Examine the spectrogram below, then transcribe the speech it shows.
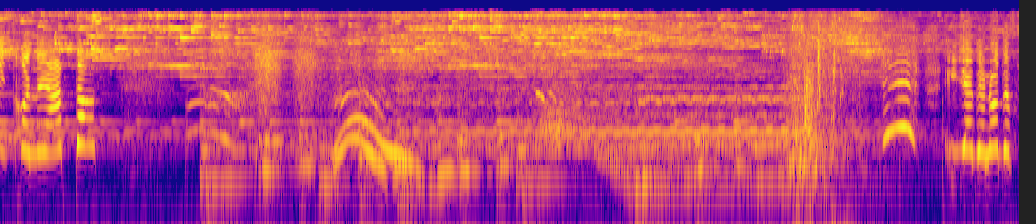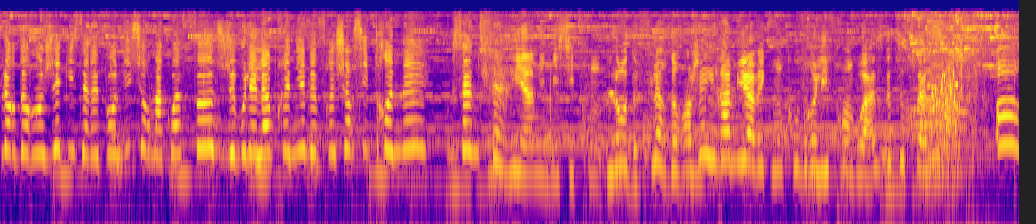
citronnée intense Il y qui s'est répandue sur ma coiffeuse. Je voulais l'imprégner de fraîcheur citronnée. Ça ne fait rien, Mimi Citron. L'eau de fleurs d'oranger ira mieux avec mon couvre-lit framboise, de toute façon. Oh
